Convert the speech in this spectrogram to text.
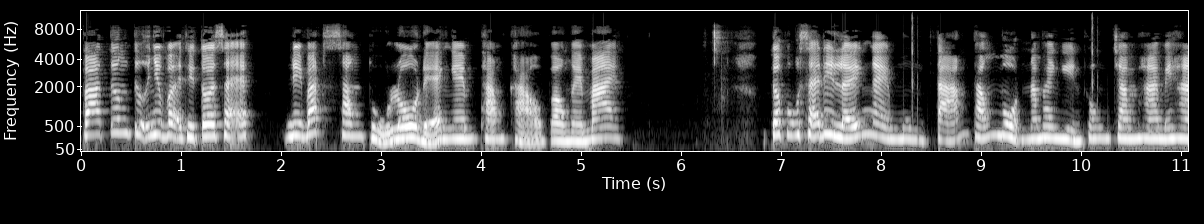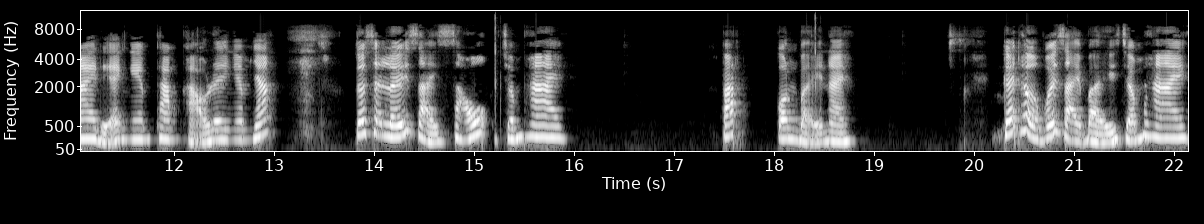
Và tương tự như vậy thì tôi sẽ đi bắt xong thủ lô để anh em tham khảo vào ngày mai. Tôi cũng sẽ đi lấy ngày mùng 8 tháng 1 năm 2022 để anh em tham khảo đây, anh em nhé. Tôi sẽ lấy giải 6.2 con 7 này. Kết hợp với giải 7.2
